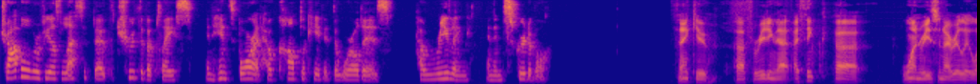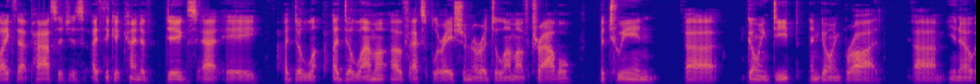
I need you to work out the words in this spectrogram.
travel reveals less about the truth of a place and hints more at how complicated the world is, how reeling and inscrutable. Thank you uh, for reading that. I think uh, one reason I really like that passage is I think it kind of digs at a a, dile- a dilemma of exploration or a dilemma of travel between uh, going deep and going broad. Um, you know,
